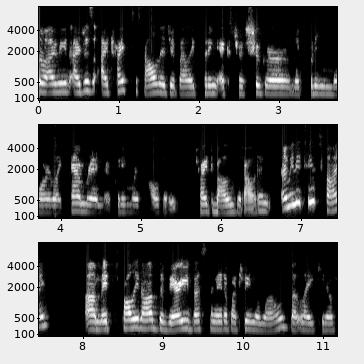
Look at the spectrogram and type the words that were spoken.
so I mean, I just I tried to salvage it by like putting extra sugar, like putting more like tamarind, or putting more salt, and tried to balance it out. And I mean, it tastes fine. Um, it's probably not the very best tomato pachadi in the world, but like you know, if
